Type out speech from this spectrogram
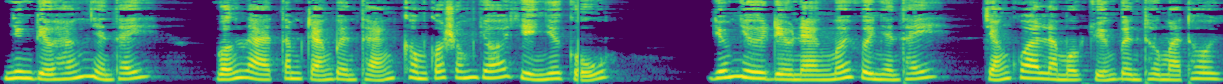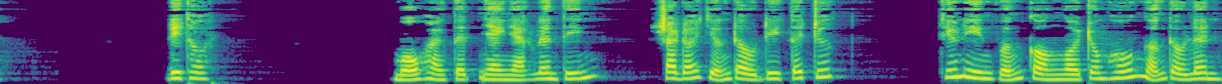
nhưng điều hắn nhìn thấy vẫn là tâm trạng bình thản không có sóng gió gì như cũ. Giống như điều nàng mới vừa nhìn thấy, chẳng qua là một chuyện bình thường mà thôi. Đi thôi. Mộ hoàng tịch nhàn nhạt lên tiếng, sau đó dẫn đầu đi tới trước. Thiếu niên vẫn còn ngồi trong hố ngẩng đầu lên,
